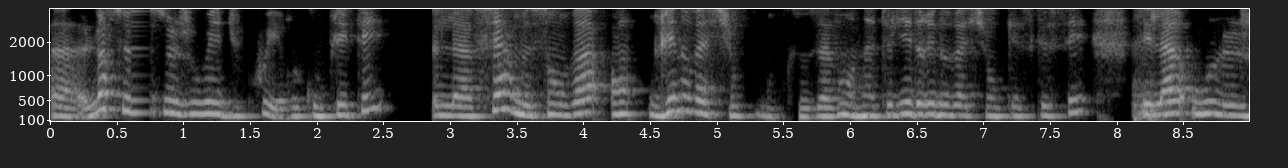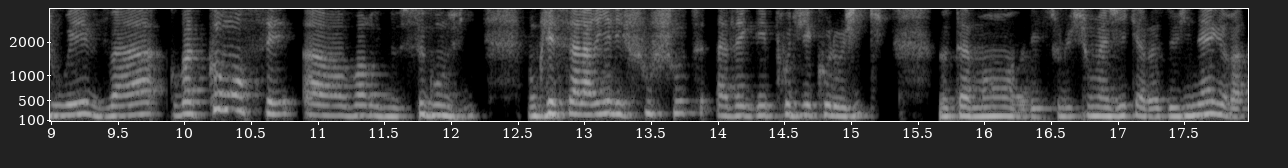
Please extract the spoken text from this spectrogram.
lorsque ce jouet, du coup, est recomplété, la ferme s'en va en rénovation. Donc, nous avons un atelier de rénovation. Qu'est-ce que c'est? C'est là où le jouet va, va commencer à avoir une seconde vie. Donc, les salariés les chouchoutent avec des produits écologiques, notamment des solutions magiques à base de vinaigre.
